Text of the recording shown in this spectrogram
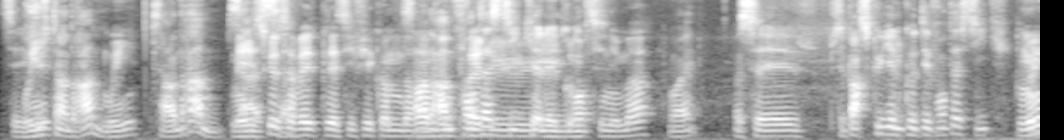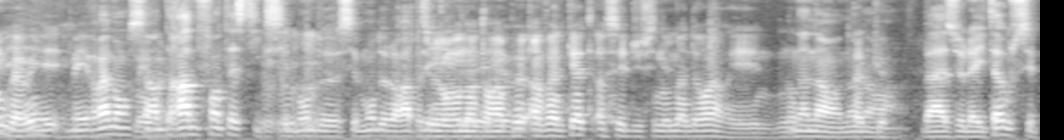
C'est Oui. juste un drame. Oui. C'est un drame. Mais est-ce que ça... va être classifié comme c'est un drame, drame fantastique, du à la grand cinéma? C'est c'est parce qu'il y a le côté fantastique. Oui, mais, bah oui. mais vraiment, c'est un drame fantastique. C'est Mm, bon, mm, de, c'est bon de le rappeler. de- entend un peu de- 1.24, ah c'est du cinéma d'horreur. Et non. Non, non, non, non. que. Bah, The Lighthouse, c'est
